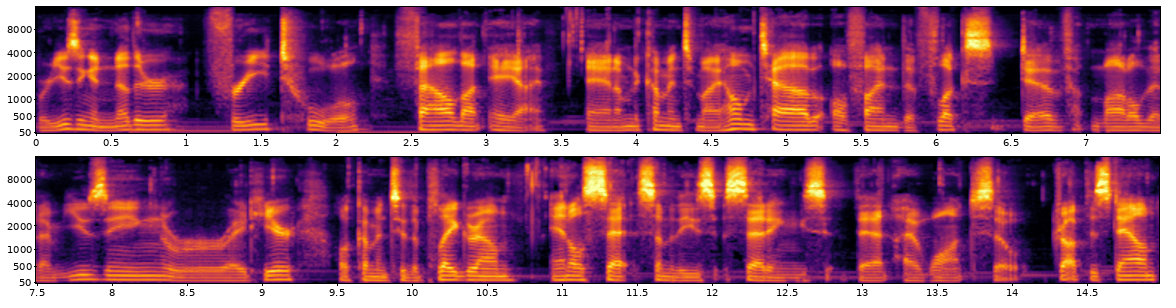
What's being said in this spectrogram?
we're using another free tool, fal.ai and I'm gonna come into my home tab. I'll find the Flux dev model that I'm using right here. I'll come into the playground and I'll set some of these settings that I want. So drop this down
